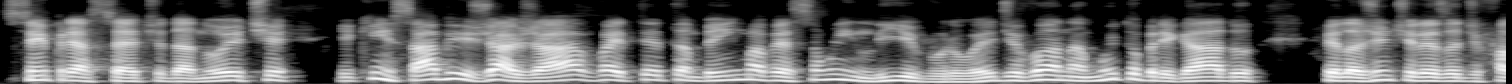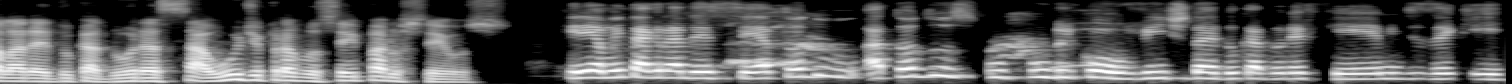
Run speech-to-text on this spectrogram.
sempre às sete da noite e, quem sabe, já já vai ter também uma versão em livro. Edivana, muito obrigado pela gentileza de falar à educadora. Saúde para você e para os seus. Queria muito agradecer a todo, a todos o público ouvinte da Educadora FM, dizer que,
